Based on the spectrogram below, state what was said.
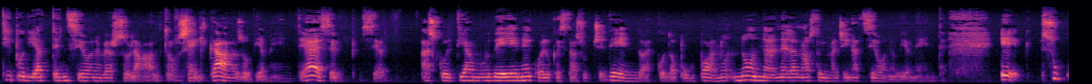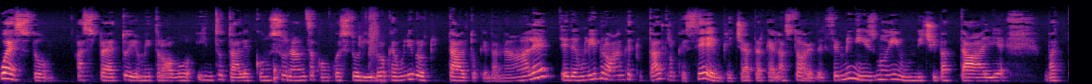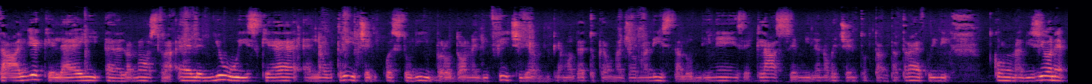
tipo di attenzione verso l'altro, se è il caso ovviamente, eh, se, se ascoltiamo bene quello che sta succedendo, ecco, dopo un po', no, non nella nostra immaginazione ovviamente. E su questo aspetto io mi trovo in totale consonanza con questo libro, che è un libro tutt'altro che banale ed è un libro anche tutt'altro che semplice, perché è la storia del femminismo in 11 battaglie, battaglie che lei, eh, la nostra Ellen Lewis, che è, è l'autrice di questo libro, Donne difficili, abbiamo detto che è una giornalista londinese, classe 1983, quindi con una visione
